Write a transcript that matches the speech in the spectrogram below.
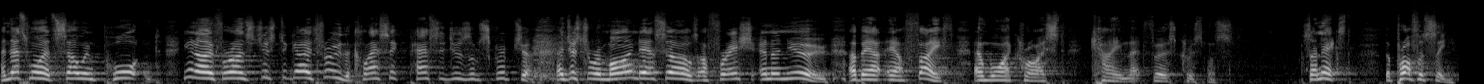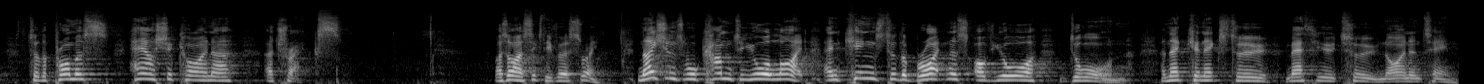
And that's why it's so important, you know, for us just to go through the classic passages of Scripture and just to remind ourselves afresh and anew about our faith and why Christ came that first Christmas. So, next, the prophecy to the promise, how Shekinah attracts. Isaiah 60, verse 3. Nations will come to your light, and kings to the brightness of your dawn. And that connects to Matthew 2, 9 and 10.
